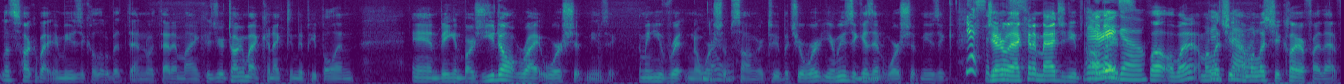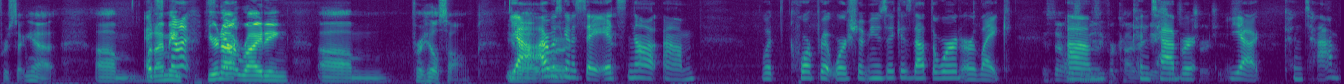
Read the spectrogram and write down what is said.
let's talk about your music a little bit then, with that in mind, because you're talking about connecting to people and and being in bars. You don't write worship music. I mean, you've written a worship song or two, but your your music isn't worship music. Yes, it generally, is. I can imagine you. There probably- you go. Well, I'm gonna Good let you. I'm gonna let you clarify that for a second. Yeah, um, but I mean, not- you're not, not- writing um, for Hillsong. You yeah, know, I was or- gonna say it's not um, what corporate worship music is that the word or like It's not worship um music for congregations contabr churches. yeah contab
